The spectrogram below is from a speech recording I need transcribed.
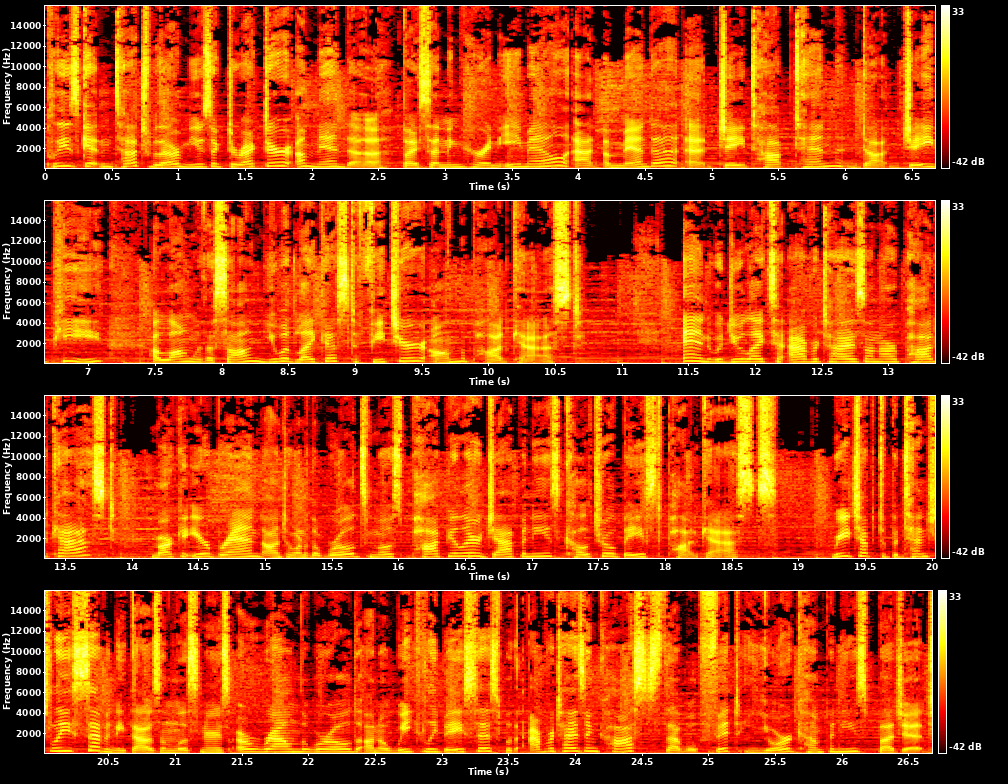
please get in touch with our music director, Amanda, by sending her an email at amanda at jtop10.jp along with a song you would like us to feature on the podcast. And would you like to advertise on our podcast? Market your brand onto one of the world's most popular Japanese cultural based podcasts. Reach up to potentially 70,000 listeners around the world on a weekly basis with advertising costs that will fit your company's budget.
